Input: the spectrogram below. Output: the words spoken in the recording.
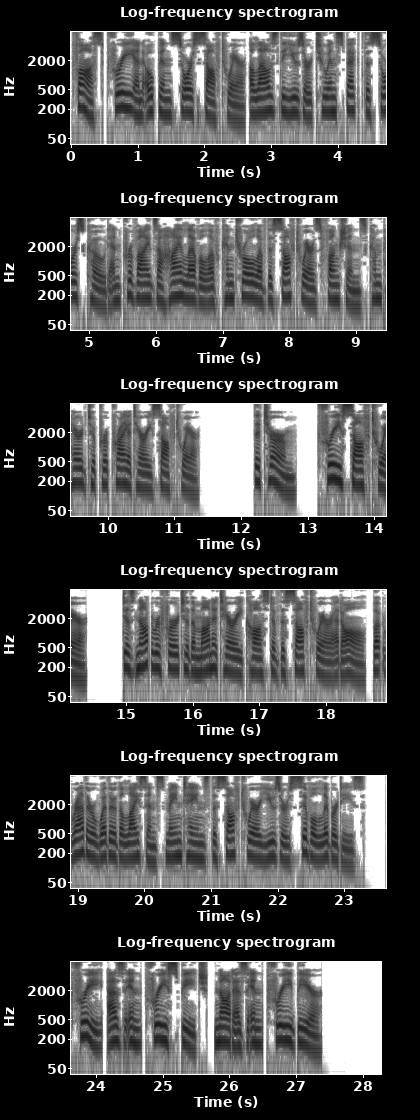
FOSS free and open source software allows the user to inspect the source code and provides a high level of control of the software's functions compared to proprietary software. The term, free software does not refer to the monetary cost of the software at all, but rather whether the license maintains the software user's civil liberties. Free as in free speech, not as in free beer.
